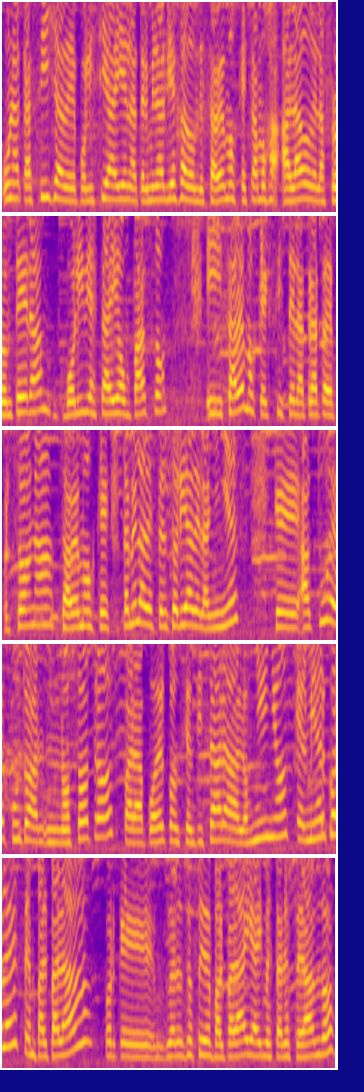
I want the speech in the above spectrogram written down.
una casilla de policía ahí en la terminal vieja donde sabemos que estamos al lado de la frontera, Bolivia está ahí a un paso. Y sabemos que existe la trata de personas, sabemos que también la Defensoría de la Niñez que actúe junto a nosotros para poder concientizar a los niños. El miércoles en Palpalá, porque bueno, yo soy de Palpalá y ahí me están esperando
